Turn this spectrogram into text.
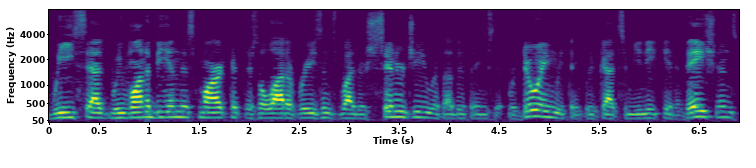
We said we want to be in this market. There's a lot of reasons why there's synergy with other things that we're doing. We think we've got some unique innovations,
